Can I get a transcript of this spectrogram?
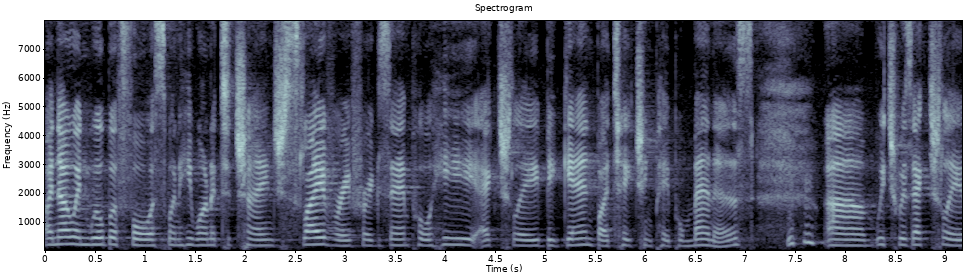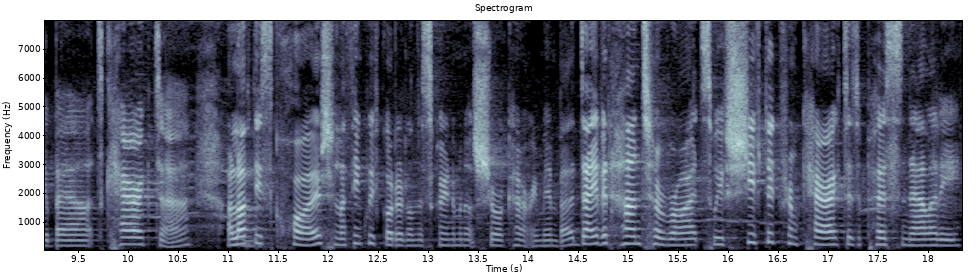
I know in Wilberforce, when he wanted to change slavery, for example, he actually began by teaching people manners, um, which was actually about character. I love this quote, and I think we've got it on the screen. I'm not sure, I can't remember. David Hunter writes We've shifted from character to personality.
